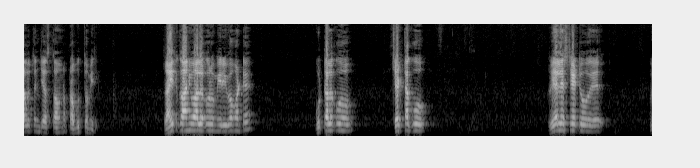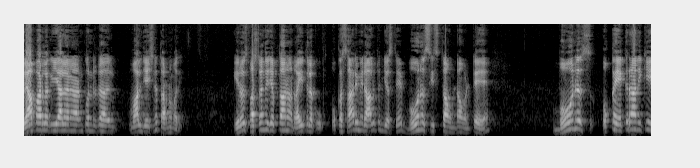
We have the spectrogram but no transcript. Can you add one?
ఆలోచన చేస్తూ ఉన్న ప్రభుత్వం ఇది. రైతు కాని వాళ్ళకు మీరు ఇవ్వమంటే గుట్టలకు చెట్లకు రియల్ ఎస్టేటు వ్యాపారులకు ఇవ్వాలని అనుకున్న వాళ్ళు చేసిన తరుణం అది. ఈరోజు స్పష్టంగా చెప్తాను రైతులకు ఒకసారి మీరు ఆలోచన చేస్తే బోనస్ ఇస్తా ఉంటామంటే బోనస్ ఒక్క ఎకరానికి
